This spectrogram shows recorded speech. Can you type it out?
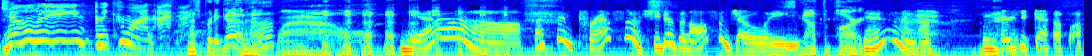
Jolene. I mean, come on. I, I, That's pretty good, huh? Wow. Yeah, that's impressive. She does an awesome Jolene. Got the part. Yeah. Yeah. There you go. Well,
